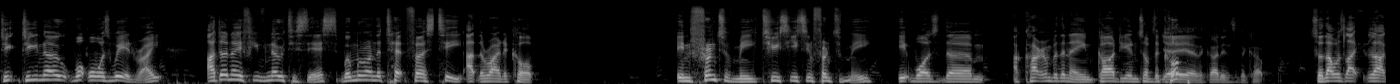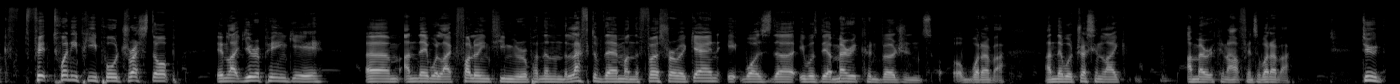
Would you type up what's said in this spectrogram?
do, do you know what, what was weird, right? I don't know if you've noticed this. When we were on the te- first tee at the Ryder Cup, in front of me, two seats in front of me, it was the, um, I can't remember the name, Guardians of the Cup. yeah, Cup. yeah, the Guardians of the Cup. So that was like like fit twenty people dressed up in like European gear, um, and they were like following Team Europe. And then on the left of them, on the first row again, it was the it was the American versions of whatever, and they were dressing like American outfits or whatever. Dude,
